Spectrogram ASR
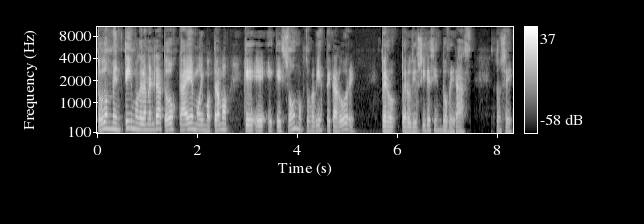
Todos mentimos de la verdad. Todos caemos y mostramos que, eh, eh, que somos todavía pecadores. Pero, pero Dios sigue siendo veraz. Entonces,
